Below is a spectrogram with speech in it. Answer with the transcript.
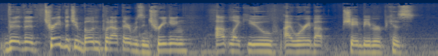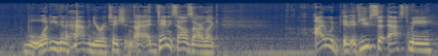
the the trade that Jim Bowden put out there was intriguing. Uh, like you, I worry about Shane Bieber because what are you going to have in your rotation? I, Danny Salazar, like I would if, you asked me,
